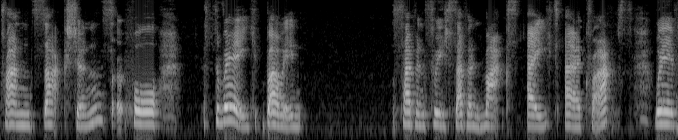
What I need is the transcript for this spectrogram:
transactions for three Boeing 737 MAX 8 aircrafts with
